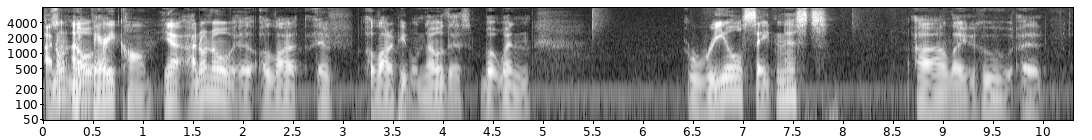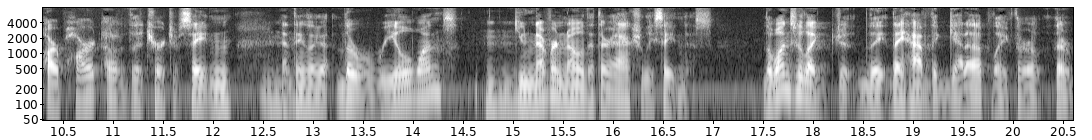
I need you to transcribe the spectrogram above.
I don't like, know. very calm. yeah, I don't know a lot if a lot of people know this, but when real Satanists, uh, like who uh, are part of the Church of Satan and things like that, the real ones, Mhm. you never know that they're actually Satanists. The ones who like j- they they have the get up, like they're they're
